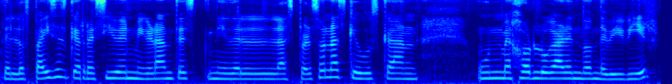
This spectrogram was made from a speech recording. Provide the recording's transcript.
de los países que reciben migrantes, ni de las personas que buscan un mejor lugar en donde vivir.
